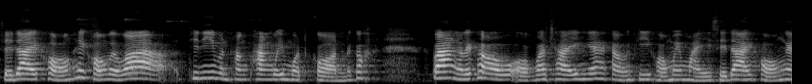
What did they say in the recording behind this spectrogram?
เสียดายของให้ของแบบว่าที่นี่มันพังๆไปหมดก่อนแล้วก็บ้างอะไรเขาเอาออกมาใช้เงี้ยค่ะบางทีของใหม่ ๆ เสียดายของไง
